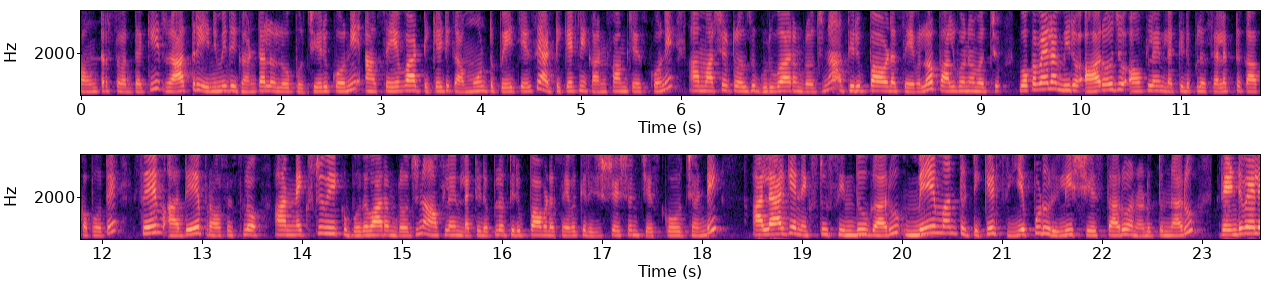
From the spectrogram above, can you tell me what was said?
కౌంటర్స్ వద్దకి రాత్రి ఎనిమిది గంటల లోపు చేరుకొని ఆ సేవా టికెట్కి అమౌంట్ పే చేసి ఆ టికెట్ని కన్ఫర్మ్ చేసుకొని ఆ మరుసటి రోజు గురువారం రోజున తిరుప్పావడ సేవలో పాల్గొనవచ్చు. ఒకవేళ మీరు ఆ రోజు ఆఫ్లైన్ లక్కిడిపులో సెలెక్ట్ కాకపోతే సేమ్ అదే ప్రాసెస్లో ఆ నెక్స్ట్ వీక్ బుధవారం రోజున ఆఫ్లైన్ లక్కిడిపులో తిరుప్పావడ సేవకి రిజిస్ట్రేషన్ చేసుకోవచ్చండి. అలాగే నెక్స్ట్ సింధు గారు మే మంత్ టికెట్స్ ఎప్పుడు రిలీజ్ చేస్తారు అని అడుగుతున్నారు. రెండు వేల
